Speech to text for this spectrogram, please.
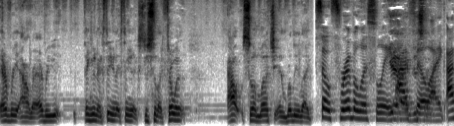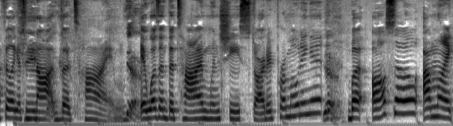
every hour, every thing you next, thing you next, thing you next, just to like throw it out so much and really like so frivolously Yeah, i feel like- like i feel like it's not like- the time. Yeah. it wasn't the time when she started promoting it. Yeah. but also i'm like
